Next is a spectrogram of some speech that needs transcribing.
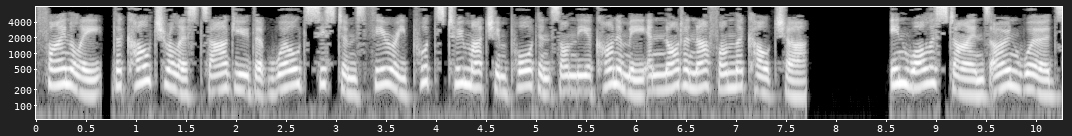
Finally, the culturalists argue that world systems theory puts too much importance on the economy and not enough on the culture. In Wallerstein's own words,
